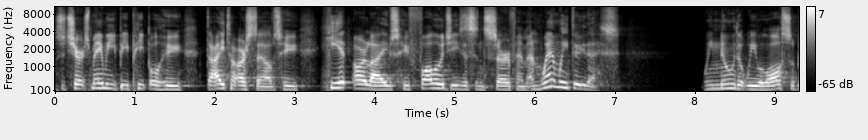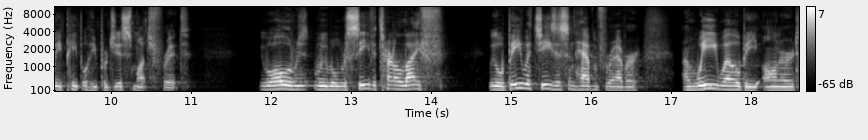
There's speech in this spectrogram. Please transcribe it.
So, church, may we be people who die to ourselves, who hate our lives, who follow Jesus and serve Him. And when we do this, we know that we will also be people who produce much fruit. We will, we will receive eternal life. We will be with Jesus in heaven forever. And we will be honored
